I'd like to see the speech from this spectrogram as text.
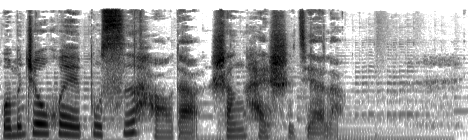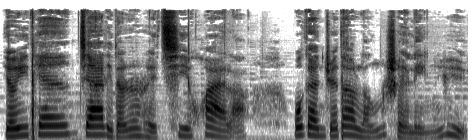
我们就会不丝毫的伤害世界了。有一天，家里的热水器坏了。我感觉到冷水淋浴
